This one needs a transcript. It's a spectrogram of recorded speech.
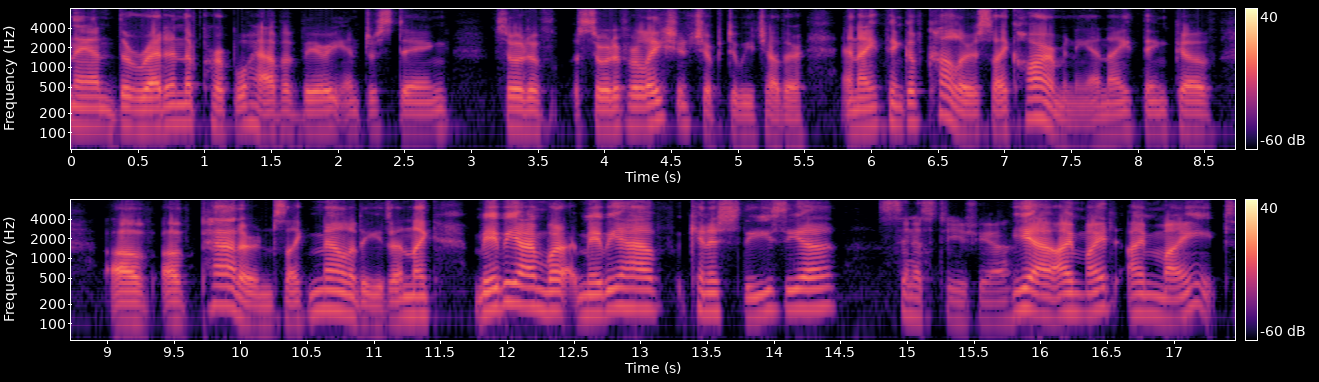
and the red and the purple have a very interesting sort of sort of relationship to each other. And I think of colors like harmony, and I think of of of patterns like melodies, and like maybe I'm what maybe I have kinesthesia. Synesthesia. Yeah, I might I might.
